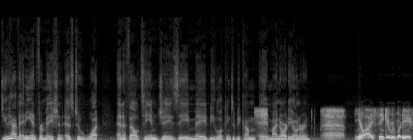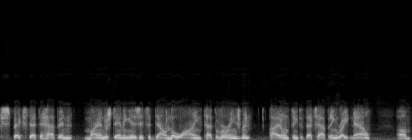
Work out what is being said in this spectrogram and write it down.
do you have any information as to what NFL team Jay Z may be looking to become a minority owner in? You know, I think everybody expects that to happen. My understanding is it's a down the line type of arrangement. I don't think that that's happening right now. Um,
